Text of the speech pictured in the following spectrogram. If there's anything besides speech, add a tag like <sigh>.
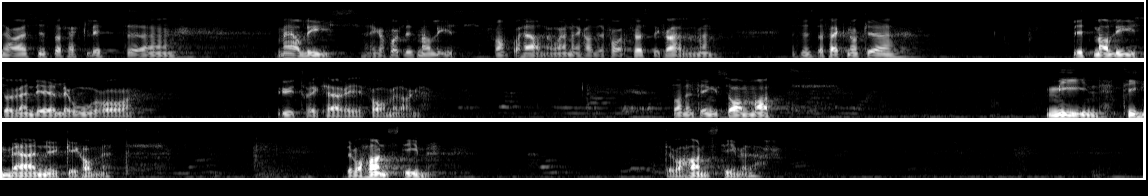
Ja, jeg syns det fikk litt uh, mer lys. Jeg har fått litt mer lys frampå her nå enn jeg hadde første kvelden. Men jeg syns det fikk noe litt mer lys over en del ord og uttrykk her i formiddag. Sånne ting som at min time er ennå ikke kommet. Det var hans time. Det var hans time der.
